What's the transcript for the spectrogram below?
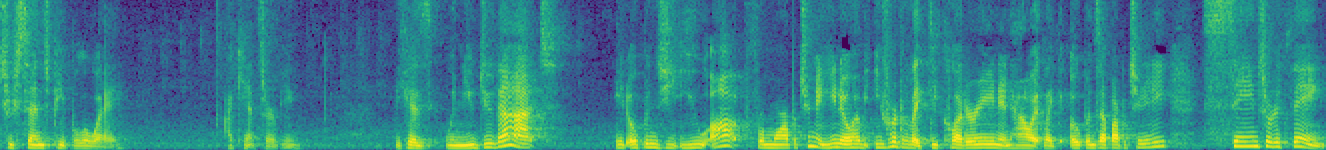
to send people away. I can't serve you. Because when you do that, it opens you up for more opportunity. You know, have you've heard of like decluttering and how it like opens up opportunity? Same sort of thing.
